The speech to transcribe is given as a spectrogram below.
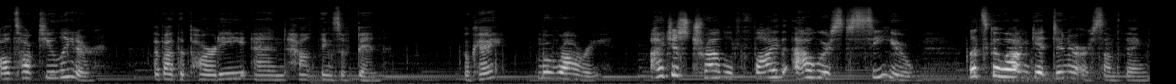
I'll talk to you later about the party and how things have been. Okay? Mirari, I just traveled five hours to see you. Let's go out and get dinner or something.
